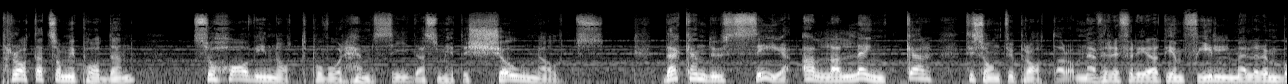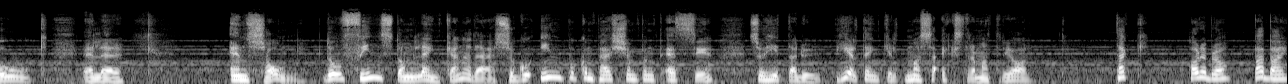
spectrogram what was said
pratats om i podden så har vi något på vår hemsida som heter Show Notes. Där kan du se alla länkar till sånt vi pratar om när vi refererar till en film eller en bok eller en sång. Då finns de länkarna där, så gå in på compassion.se så hittar du helt enkelt massa extra material. Tack, ha det bra, bye bye,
